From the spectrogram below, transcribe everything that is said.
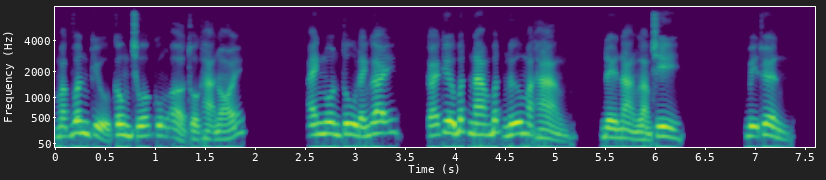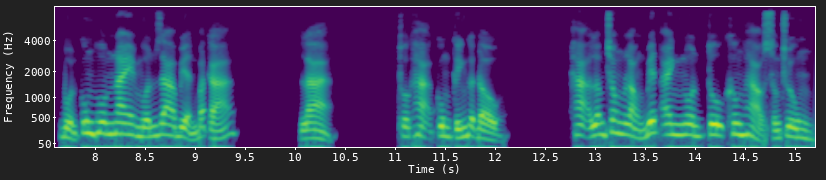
Mạc Vân Cửu công chúa cũng ở thuộc hạ nói. Anh ngôn tu đánh gãy, cái kia bất nam bất nữ mặt hàng, để nàng làm chi. Bị thuyền, bổn cung hôm nay muốn ra biển bắt cá. Là, thuộc hạ cung kính gật đầu. Hạ lâm trong lòng biết anh ngôn tu không hảo sống chung,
